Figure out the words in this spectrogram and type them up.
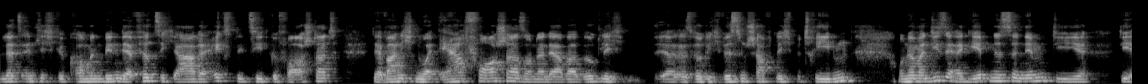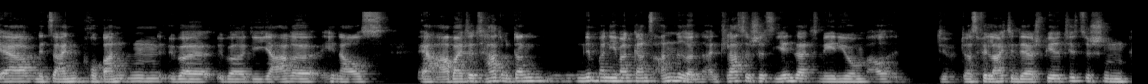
letztendlich gekommen bin, der 40 Jahre explizit geforscht hat. Der war nicht nur Erforscher, sondern der war wirklich, er hat das wirklich wissenschaftlich betrieben. Und wenn man diese Ergebnisse nimmt, die, die er mit seinen Probanden über, über die Jahre hinaus erarbeitet hat, und dann nimmt man jemand ganz anderen, ein klassisches Jenseitsmedium, das vielleicht in der spiritistischen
